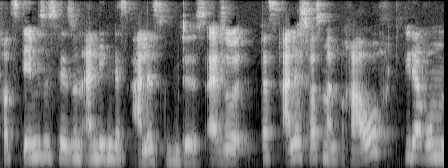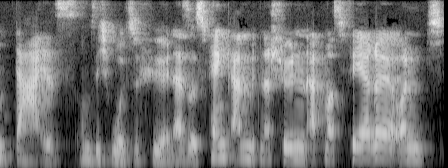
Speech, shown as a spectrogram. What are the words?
trotzdem ist es mir so ein Anliegen, dass alles gut ist. Also, dass alles, was man braucht, wiederum da ist, um sich wohlzufühlen. Also, es fängt an mit einer schönen Atmosphäre und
